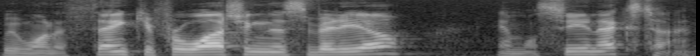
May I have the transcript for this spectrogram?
We want to thank you for watching this video, and we'll see you next time.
